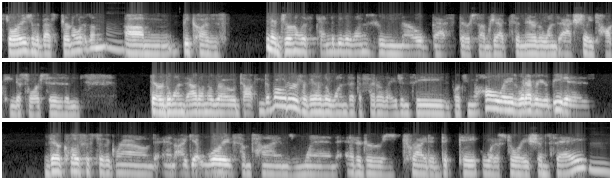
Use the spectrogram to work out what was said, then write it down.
stories or the best journalism, mm. um, because you know journalists tend to be the ones who know best their subjects, and they're the ones actually talking to sources and they're the ones out on the road talking to voters, or they're the ones at the federal agency working the hallways, whatever your beat is, they're closest to the ground. And I get worried sometimes when editors try to dictate what a story should say. Mm.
